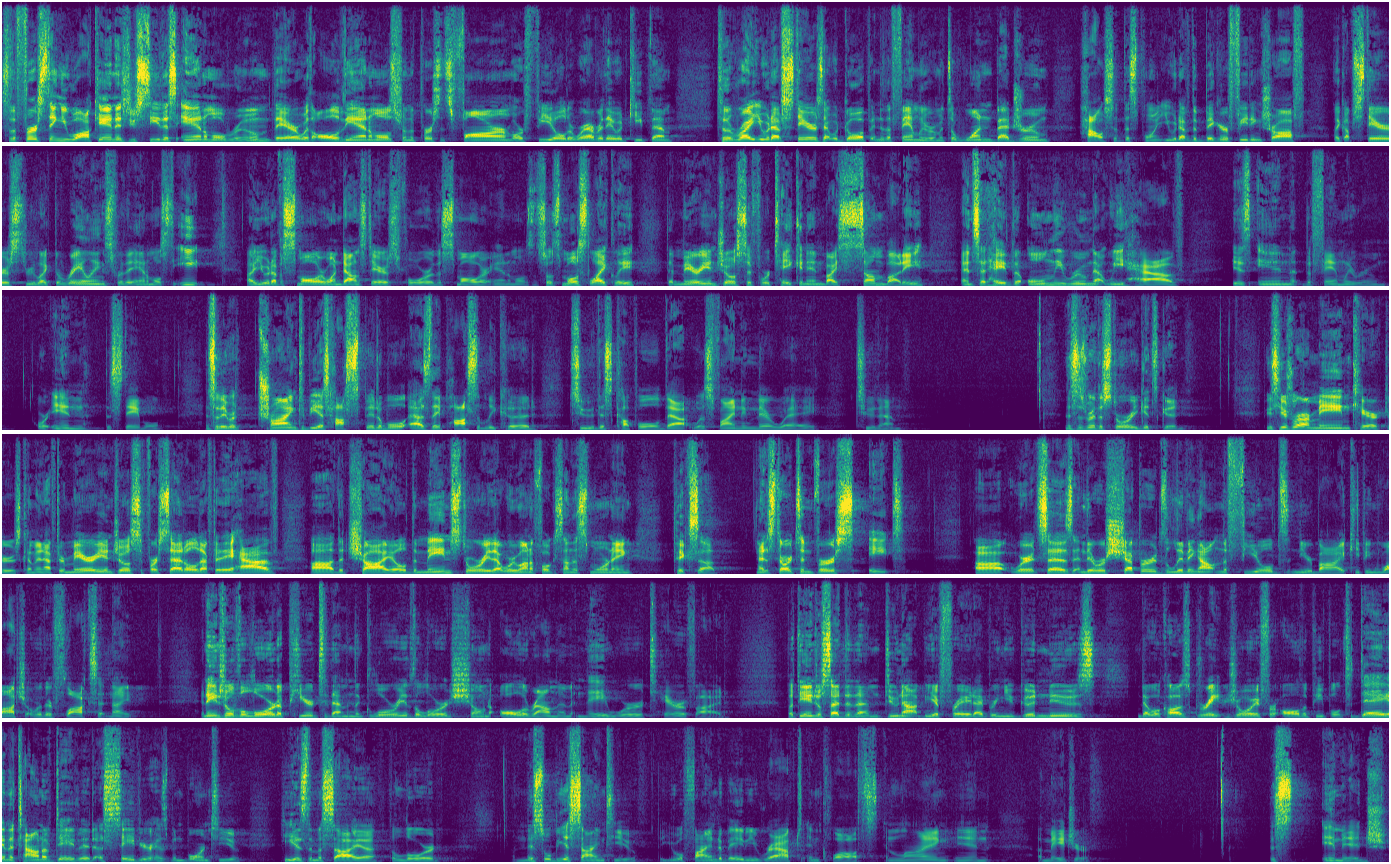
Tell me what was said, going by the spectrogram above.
So, the first thing you walk in is you see this animal room there with all of the animals from the person's farm or field or wherever they would keep them. To the right, you would have stairs that would go up into the family room. It's a one bedroom house at this point. You would have the bigger feeding trough, like upstairs through like the railings for the animals to eat. Uh, you would have a smaller one downstairs for the smaller animals. And so it's most likely that Mary and Joseph were taken in by somebody and said, hey, the only room that we have is in the family room or in the stable. And so they were trying to be as hospitable as they possibly could to this couple that was finding their way to them. This is where the story gets good. Because here's where our main characters come in. After Mary and Joseph are settled, after they have uh, the child, the main story that we want to focus on this morning picks up. And it starts in verse 8, uh, where it says, And there were shepherds living out in the fields nearby, keeping watch over their flocks at night. An angel of the Lord appeared to them, and the glory of the Lord shone all around them, and they were terrified. But the angel said to them, Do not be afraid. I bring you good news that will cause great joy for all the people. Today, in the town of David, a Savior has been born to you. He is the Messiah, the Lord. And this will be a sign to you that you will find a baby wrapped in cloths and lying in a manger. This image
